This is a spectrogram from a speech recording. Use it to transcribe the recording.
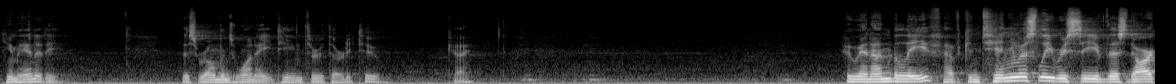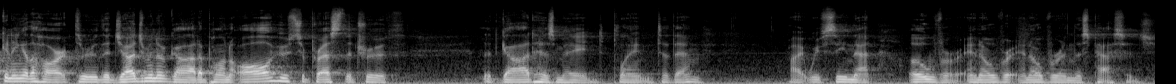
humanity. This Romans 1:18 through 32. Okay? Who in unbelief have continuously received this darkening of the heart through the judgment of God upon all who suppress the truth that God has made plain to them. Right? We've seen that over and over and over in this passage.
